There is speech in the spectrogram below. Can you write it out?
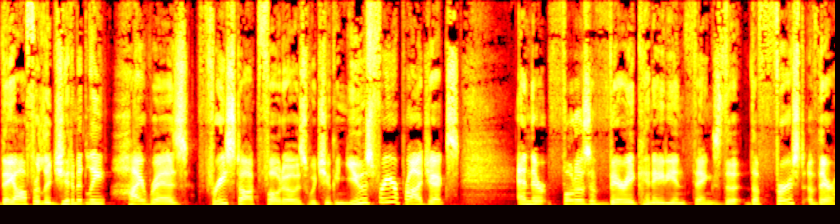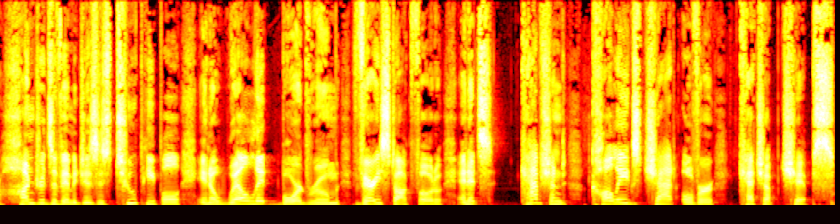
they offer legitimately high res, free stock photos, which you can use for your projects. And they're photos of very Canadian things. The the first of their hundreds of images is two people in a well lit boardroom, very stock photo, and it's captioned "Colleagues chat over ketchup chips."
